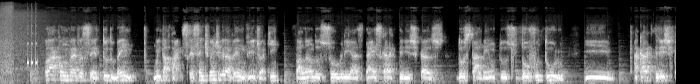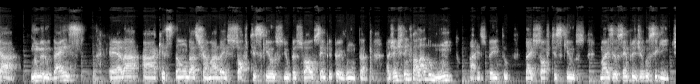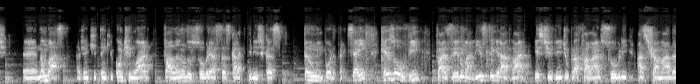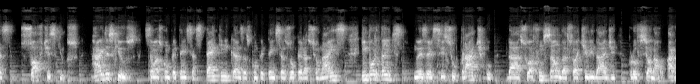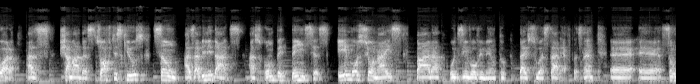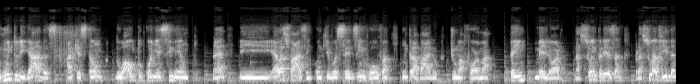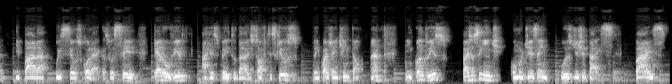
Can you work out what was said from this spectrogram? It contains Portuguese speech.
Olá, como vai você? Tudo bem? Muita paz. Recentemente gravei um vídeo aqui falando sobre as 10 características dos talentos do futuro e a característica número 10 era a questão das chamadas soft skills, e o pessoal sempre pergunta. A gente tem falado muito a respeito das soft skills, mas eu sempre digo o seguinte: é, não basta, a gente tem que continuar falando sobre essas características tão importantes. E aí resolvi fazer uma lista e gravar este vídeo para falar sobre as chamadas soft skills. Hard skills são as competências técnicas, as competências operacionais importantes no exercício prático da sua função, da sua atividade profissional. Agora, as chamadas soft skills são as habilidades, as competências emocionais para o desenvolvimento das suas tarefas. Né? É, é, são muito ligadas à questão do autoconhecimento né? E elas fazem com que você desenvolva um trabalho de uma forma bem melhor na sua empresa, para a sua vida e para os seus colegas. Você quer ouvir a respeito das soft skills? Vem com a gente então. Né? Enquanto isso, faz o seguinte, como dizem os digitais, faz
